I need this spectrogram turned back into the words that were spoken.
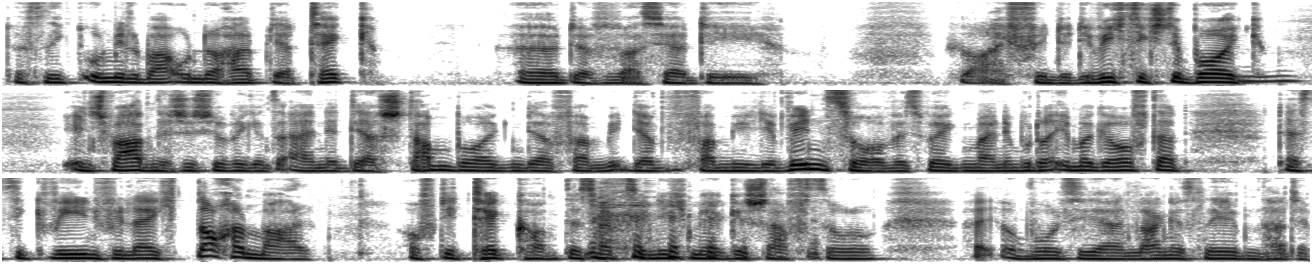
Das liegt unmittelbar unterhalb der Teck. Äh, das was ja die, ja, ich finde, die wichtigste Burg mhm. in Schwaben. Das ist übrigens eine der Stammburgen der, Familie, der Familie Windsor, weswegen meine Mutter immer gehofft hat, dass die Queen vielleicht doch einmal auf die Teck kommt. Das hat sie nicht mehr geschafft, so, obwohl sie ja ein langes Leben hatte.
